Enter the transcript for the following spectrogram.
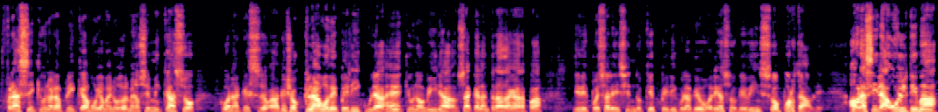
frase que uno la aplica muy a menudo, al menos en mi caso, con aquellos, clavos de película ¿eh? que uno mira, saca la entrada, garpa y después sale diciendo, qué película, qué bodriazo que vi, insoportable. Ahora sí, la última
